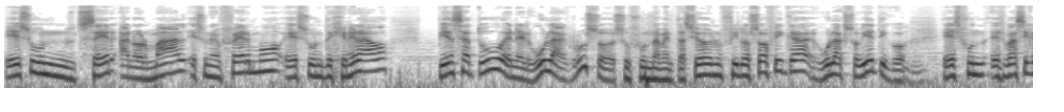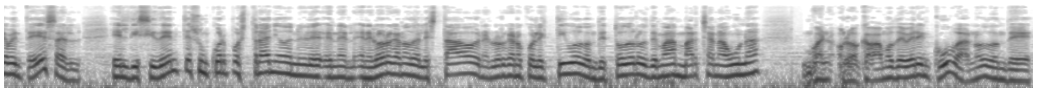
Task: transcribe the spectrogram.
es un ser anormal, es un enfermo, es un degenerado, Piensa tú en el Gulag ruso, su fundamentación filosófica, el Gulag soviético, es, es básicamente esa. El, disidente es un cuerpo extraño en el, en, el, en el, órgano del Estado, en el órgano colectivo, donde todos los demás marchan a una. Bueno, lo acabamos de ver en Cuba, ¿no? Donde,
